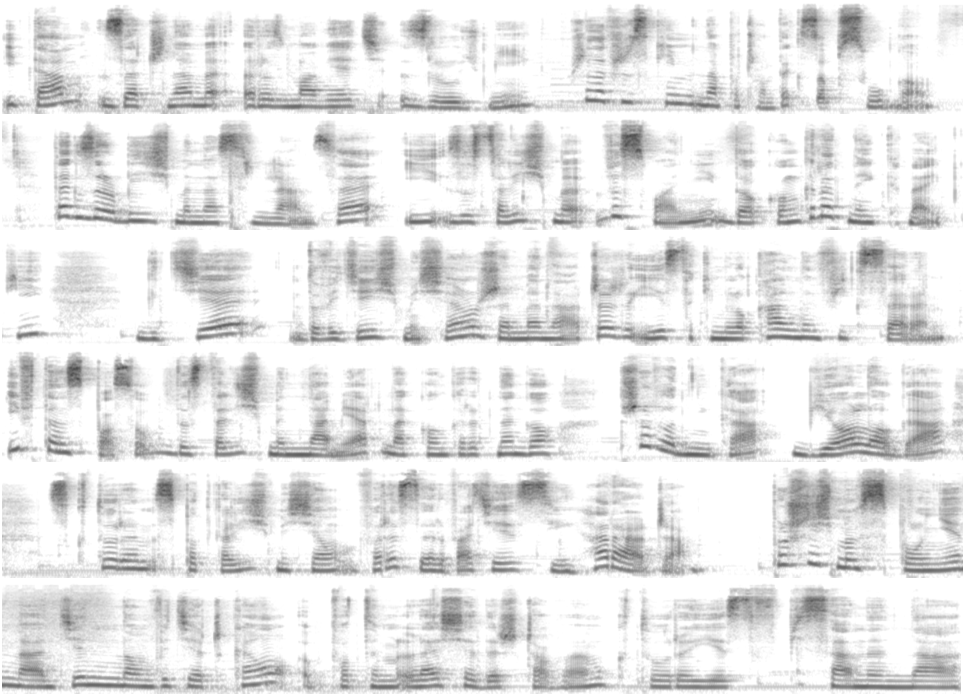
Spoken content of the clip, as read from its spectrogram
I tam zaczynamy rozmawiać z ludźmi, przede wszystkim na początek z obsługą. Tak zrobiliśmy na Sri Lance i zostaliśmy wysłani do konkretnej knajpki, gdzie dowiedzieliśmy się, że menadżer jest takim lokalnym fikserem. I w ten sposób dostaliśmy namiar na konkretnego przewodnika, biologa, z którym spotkaliśmy się w rezerwacie Sinharaja. Poszliśmy wspólnie na dzienną wycieczkę po tym lesie deszczowym, który jest wpisany na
